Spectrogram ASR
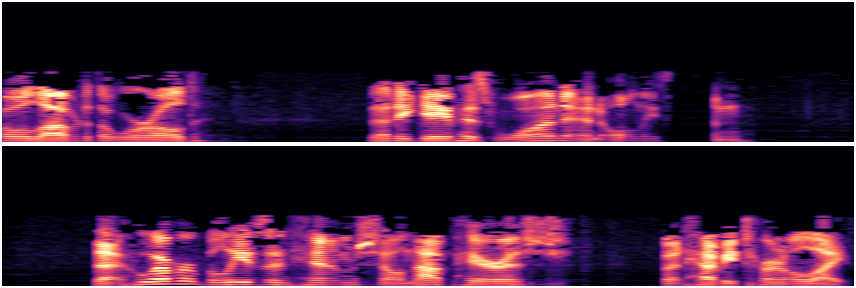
So loved the world that he gave his one and only son that whoever believes in him shall not perish but have eternal life.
